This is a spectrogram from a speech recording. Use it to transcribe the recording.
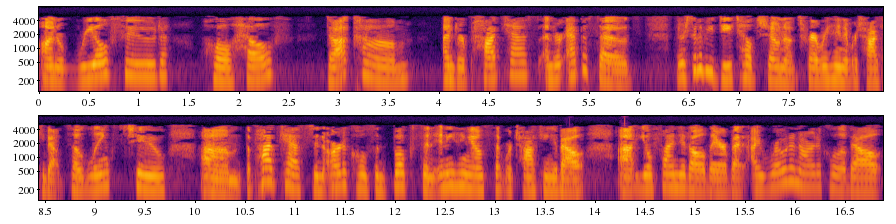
on realfoodwholehealth.com under podcasts, under episodes. There's going to be detailed show notes for everything that we're talking about. So links to um, the podcast and articles and books and anything else that we're talking about, uh, you'll find it all there. But I wrote an article about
